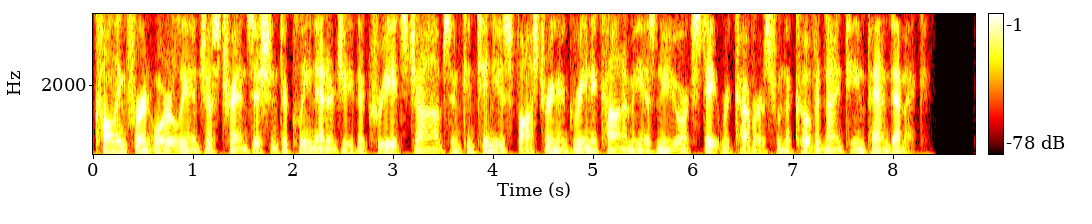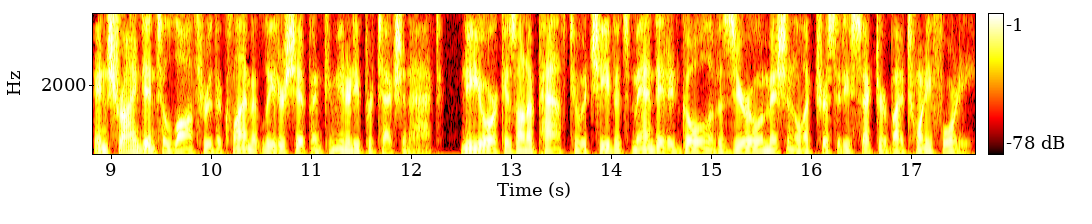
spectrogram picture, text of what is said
calling for an orderly and just transition to clean energy that creates jobs and continues fostering a green economy as New York State recovers from the COVID 19 pandemic. Enshrined into law through the Climate Leadership and Community Protection Act, New York is on a path to achieve its mandated goal of a zero emission electricity sector by 2040,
